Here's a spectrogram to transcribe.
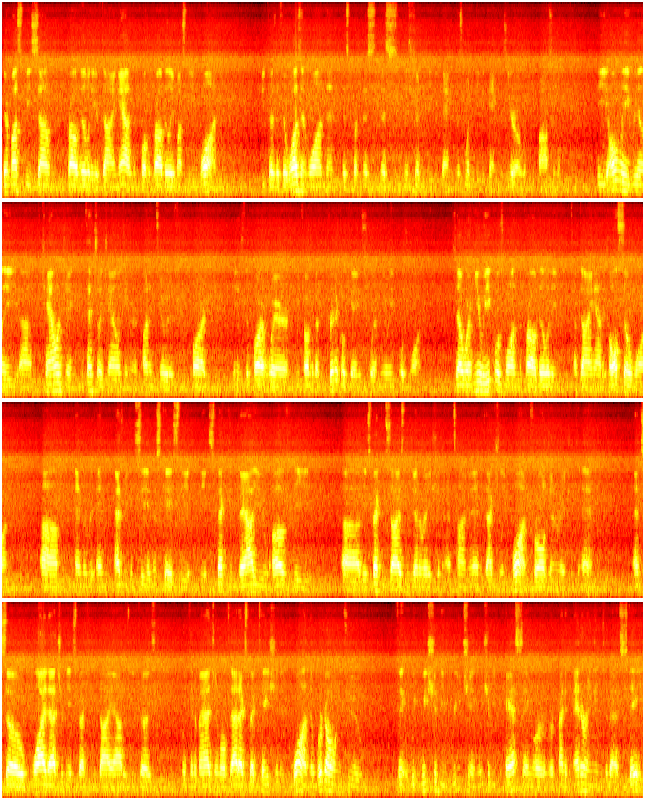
there must be some probability of dying out. Well, the probability must be 1 because if it wasn't 1, then this, this, this, this shouldn't be decaying. This wouldn't be decaying to 0. It wouldn't be possible. The only really um, challenging, potentially challenging or unintuitive part is the part where talk about the critical case where mu equals 1. So where mu equals 1, the probability of dying out is also 1. Um, and, the, and as we can see in this case, the, the expected value of the uh, the expected size of the generation at time n is actually 1 for all generations n. And so why that should be expected to die out is because we can imagine, well, if that expectation is 1, then we're going to we, we should be reaching, we should be passing or, or kind of entering into that state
